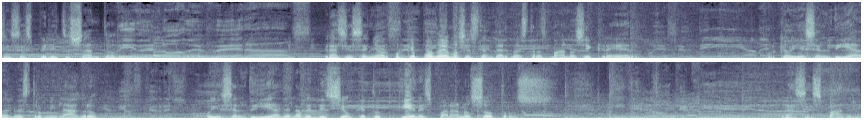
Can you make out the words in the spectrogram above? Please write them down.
Gracias Espíritu Santo. Gracias Señor porque podemos extender nuestras manos y creer. Porque hoy es el día de nuestro milagro. Hoy es el día de la bendición que tú tienes para nosotros. Gracias Padre.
